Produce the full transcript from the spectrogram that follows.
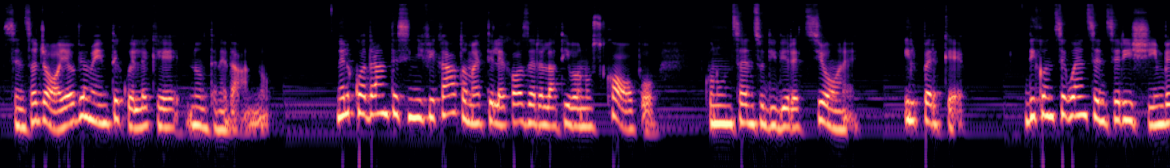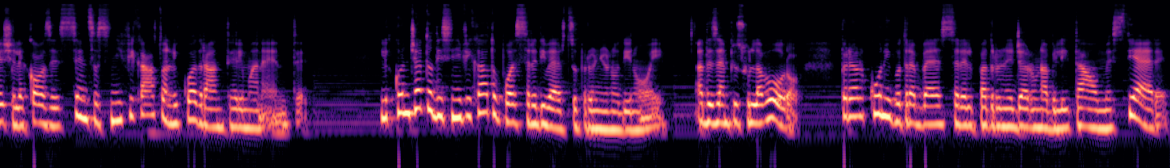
senza gioia, ovviamente, quelle che non te ne danno. Nel quadrante significato metti le cose relative a uno scopo, con un senso di direzione, il perché. Di conseguenza inserisci invece le cose senza significato nel quadrante rimanente. Il concetto di significato può essere diverso per ognuno di noi ad esempio sul lavoro. Per alcuni potrebbe essere il padroneggiare un'abilità o un mestiere,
